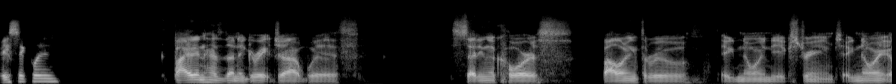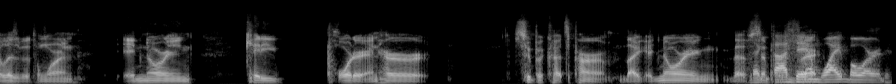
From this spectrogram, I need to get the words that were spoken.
Basically, Biden has done a great job with setting a course, following through, ignoring the extremes, ignoring Elizabeth Warren, ignoring Katie Porter and her supercuts perm, like ignoring the that simple goddamn fact. whiteboard.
